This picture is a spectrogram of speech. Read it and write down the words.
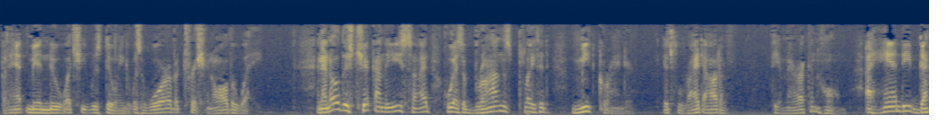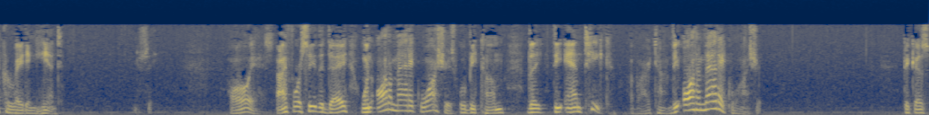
But Aunt Min knew what she was doing. It was a war of attrition all the way. And I know this chick on the east side who has a bronze-plated meat grinder. It's right out of the American home. A handy decorating hint. You see. Oh, yes. I foresee the day when automatic washers will become the, the antique of our time. The automatic washer. Because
